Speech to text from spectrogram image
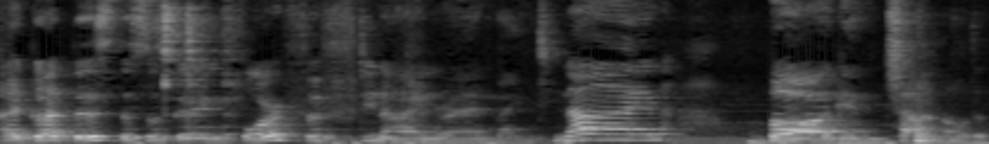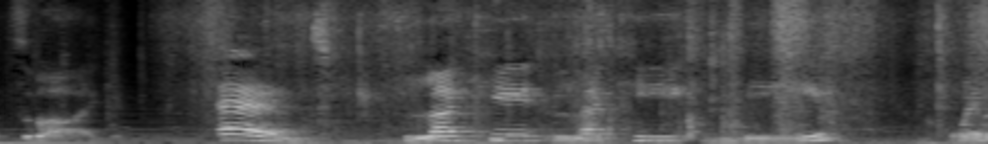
I got this. This was going for 59 Rand 99. Bargain, child. It's a bargain. And lucky, lucky me, when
